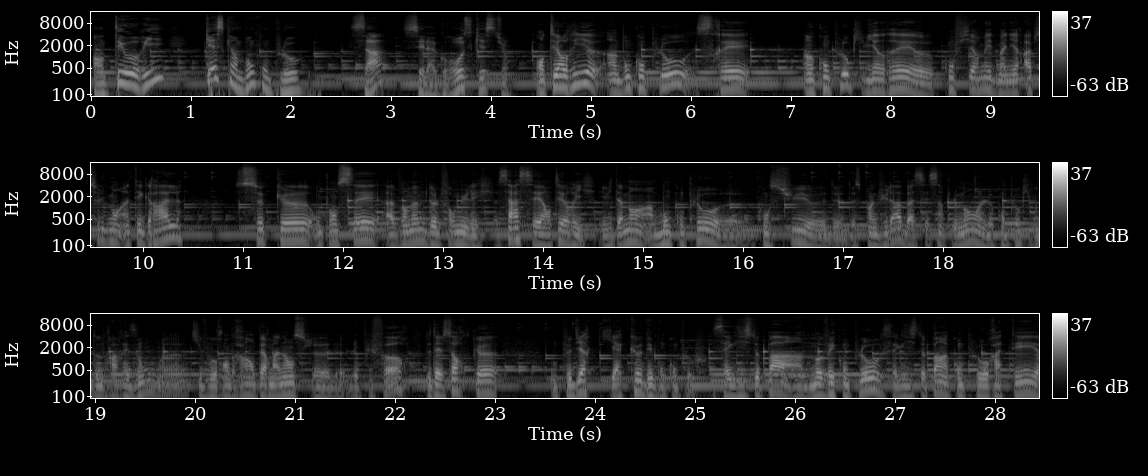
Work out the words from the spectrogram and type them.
En théorie, qu'est-ce qu'un bon complot? Ça, c'est la grosse question. En théorie, un bon complot serait un complot qui viendrait euh, confirmer de manière absolument intégrale ce qu'on pensait avant même de le formuler. Ça, c'est en théorie. Évidemment, un bon complot euh, conçu euh, de, ce point de vue-là, bah, c'est simplement le complot qui vous donnera raison, qui vous rendra en permanence le, plus fort, de telle sorte que on peut dire qu'il n'y a que des bons complots. Ça n'existe pas un mauvais complot, ça n'existe pas un complot raté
